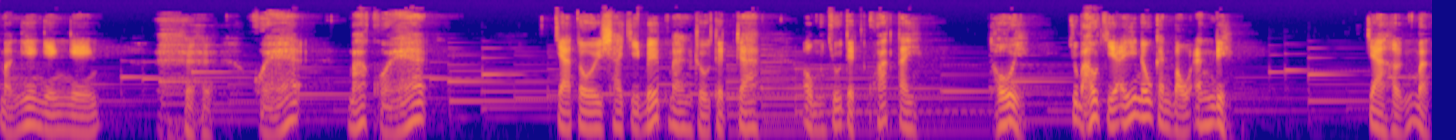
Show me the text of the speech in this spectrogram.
mà nghe nghiện nghiện khỏe, má khỏe. Cha tôi sai chị bếp mang rượu thịt ra, ông chủ tịch khoát tay. Thôi, chú bảo chị ấy nấu canh bầu ăn đi. Cha hẩn mặt,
